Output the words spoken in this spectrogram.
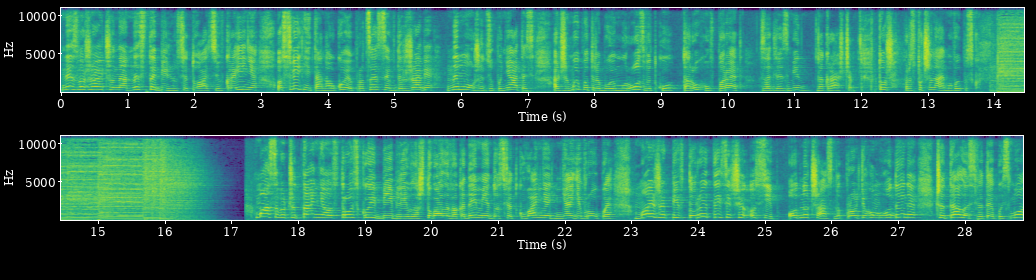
Незважаючи на нестабільну ситуацію в країні, освітні та наукові процеси в державі не можуть зупинятись, адже ми потребуємо розвитку та руху вперед задля змін на краще. Тож розпочинаємо випуск. Масове читання Острозької біблії влаштували в академії до святкування Дня Європи. Майже півтори тисячі осіб одночасно протягом години читали святе письмо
